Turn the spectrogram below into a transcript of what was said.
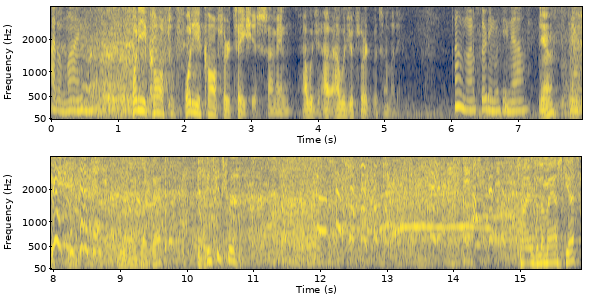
I don't mind. What do you call what do you call flirtatious? I mean, how would you how, how would you flirt with somebody? I don't know, I'm flirting with you now. Yeah? I mean, just little things like that. It's, it's, it's good. Time for the mask yet?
